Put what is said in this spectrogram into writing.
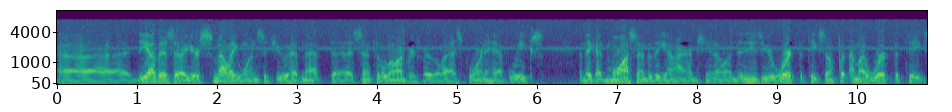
Uh, the others are your smelly ones that you have not uh, sent to the laundry for the last four and a half weeks, and they got moss under the arms, you know. And these are your work fatigues. So I'm putting on my work fatigues.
